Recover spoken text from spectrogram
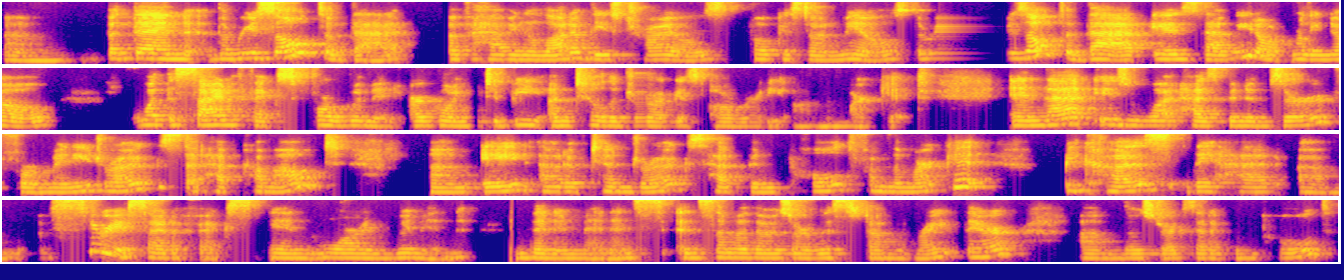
Um, but then the result of that, of having a lot of these trials focused on males, the re result of that is that we don't really know what the side effects for women are going to be until the drug is already on the market. And that is what has been observed for many drugs that have come out. Um, eight out of 10 drugs have been pulled from the market because they had um, serious side effects in more in women than in men. And, and some of those are listed on the right there, um, those drugs that have been pulled.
